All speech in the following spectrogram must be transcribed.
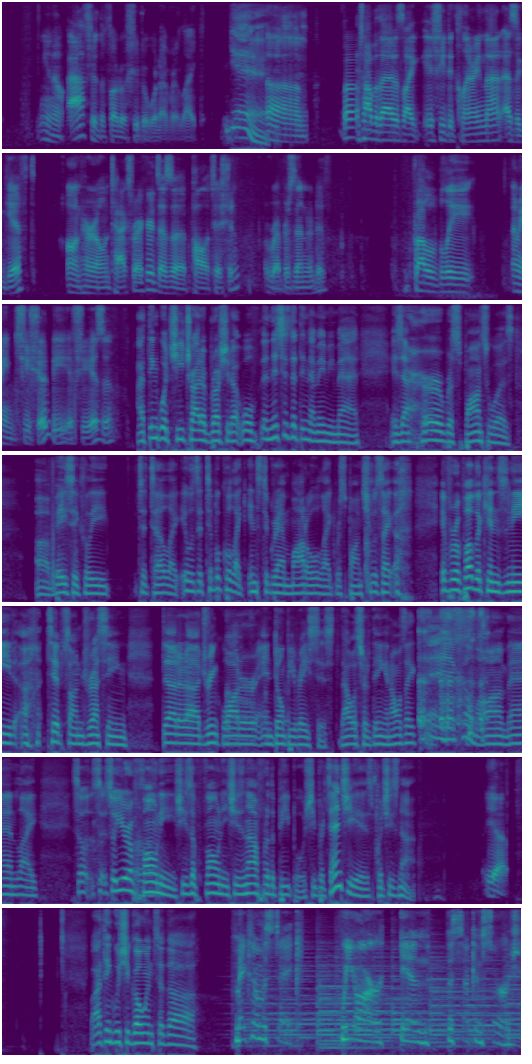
you know after the photo shoot or whatever like yeah. um but on top of that is like is she declaring that as a gift on her own tax records as a politician a representative? Probably i mean she should be if she isn't. I think what she tried to brush it up well and this is the thing that made me mad is that her response was uh basically to tell like it was a typical like Instagram model like response. She was like, "If Republicans need uh, tips on dressing, da da da, drink water and don't be racist." That was her thing, and I was like, "Man, come on, man!" Like, so, so so you're a phony. She's a phony. She's not for the people. She pretends she is, but she's not. Yeah. Well, I think we should go into the. Make no mistake, we are in the second surge.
